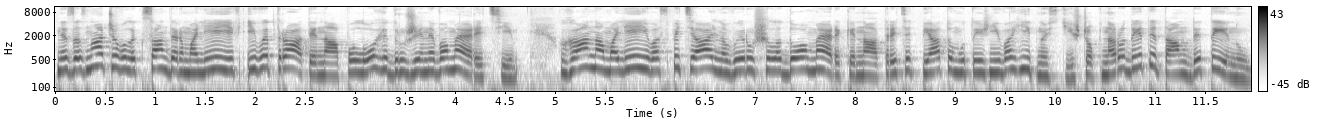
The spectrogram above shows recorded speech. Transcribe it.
Не зазначив Олександр Малєєв і витрати на пологи дружини в Америці. Ганна Малєєва спеціально вирушила до Америки на 35-му тижні вагітності, щоб народити там дитину.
